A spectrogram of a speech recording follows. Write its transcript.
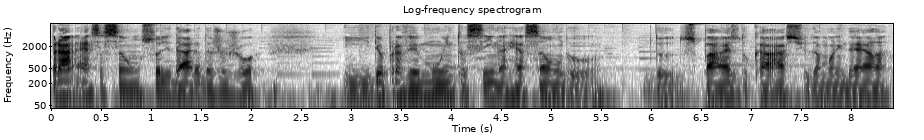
para essa ação solidária da JoJo. E deu para ver muito assim na reação do, do, dos pais, do Cássio, da mãe dela,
